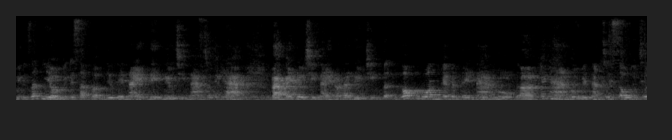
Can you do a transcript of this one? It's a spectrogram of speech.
những rất nhiều những cái sản phẩm như thế này để điều trị nám cho khách hàng và cái điều trị này nó là điều trị tận gốc luôn cái vấn đề nám. À, khách hàng đối với nám chân sâu ngày trước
